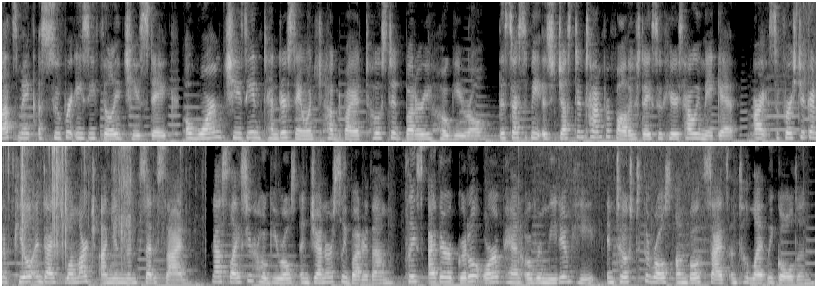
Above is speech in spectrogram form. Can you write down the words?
Let's make a super easy Philly cheesesteak, a warm, cheesy, and tender sandwich hugged by a toasted, buttery hoagie roll. This recipe is just in time for Father's Day, so here's how we make it. Alright, so first you're gonna peel and dice one large onion, then set aside. Now slice your hoagie rolls and generously butter them. Place either a griddle or a pan over medium heat and toast the rolls on both sides until lightly golden.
